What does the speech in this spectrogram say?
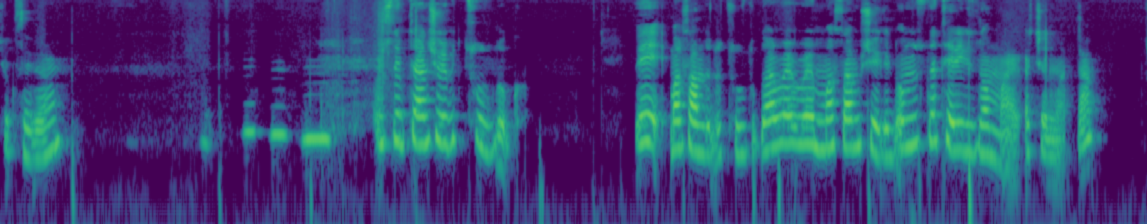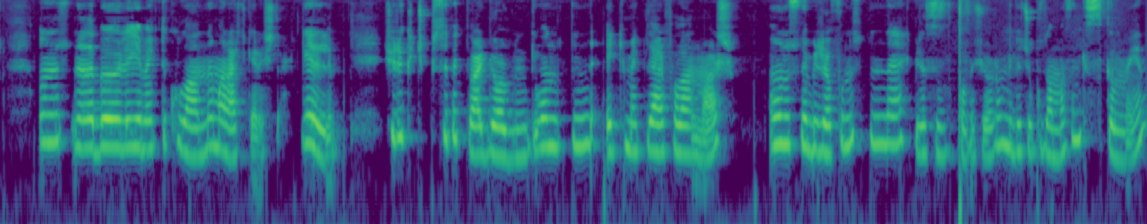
Çok seviyorum. Üstüne bir tane şöyle bir tuzluk. Ve masamda da tuzluklar var ve masam bu şekilde. Onun üstünde televizyon var. Açalım hatta. Onun üstünde de böyle yemekte kullandığım araç gereçler. Gelelim. Şurada küçük bir sepet var gördüğünüz gibi. Onun üstünde ekmekler falan var. Onun üstünde bir rafın üstünde. Biraz hızlı konuşuyorum. Video çok uzanmasın ki sıkılmayın.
